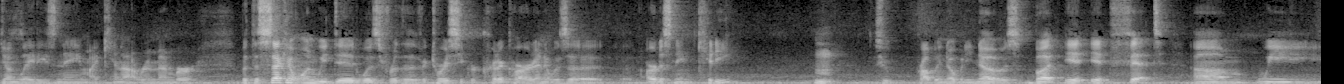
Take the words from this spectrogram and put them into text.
young lady's name. I cannot remember. But the second one we did was for the Victoria's Secret credit card, and it was a an artist named Kitty, who probably nobody knows, but it it fit. Um, we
